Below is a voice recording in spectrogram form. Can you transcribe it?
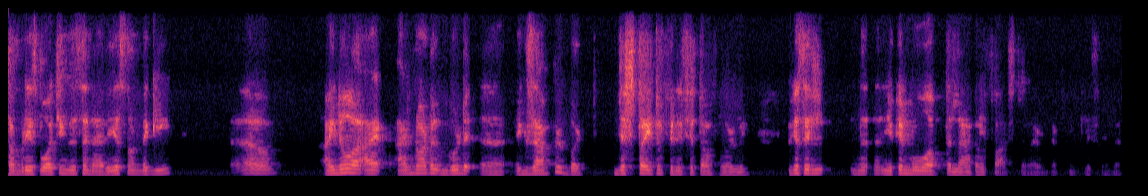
somebody is watching this and arrears ഉണ്ടെങ്കിൽ I know I I'm not a good example but just try to finish it off early because you can move up the ladder faster I definitely say that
